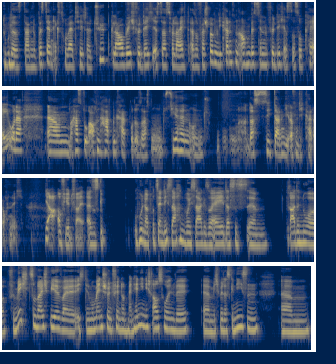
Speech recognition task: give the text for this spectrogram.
du mhm. das dann? Du bist ja ein extrovertierter Typ, glaube ich. Für dich ist das vielleicht, also verschwimmen die Grenzen auch ein bisschen, für dich ist das okay? Oder ähm, hast du auch einen harten Cut, wo du sagst, du bist hierhin und das sieht dann die Öffentlichkeit auch nicht? Ja, auf jeden Fall. Also es gibt hundertprozentig Sachen, wo ich sage so, ey, das ist ähm, gerade nur für mich zum Beispiel, weil ich den Moment schön finde und mein Handy nicht rausholen will. Ähm, ich will das genießen. Ähm,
